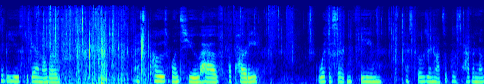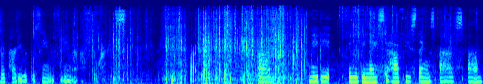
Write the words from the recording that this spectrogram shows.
maybe use it again, although I suppose once you have a party with a certain theme, I suppose you're not supposed to have another party with the same theme afterwards. But um, maybe it would be nice to have these things as um,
